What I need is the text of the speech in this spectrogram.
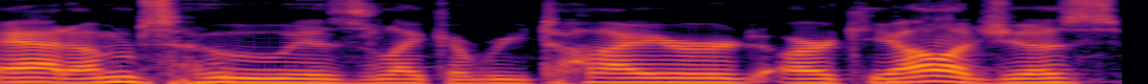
Adams, who is like a retired archaeologist.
